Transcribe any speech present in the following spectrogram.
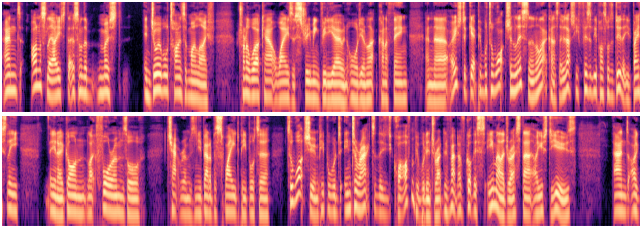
And honestly, I used to, have some of the most enjoyable times of my life trying to work out ways of streaming video and audio and all that kind of thing. And uh, I used to get people to watch and listen and all that kind of stuff. It was actually physically possible to do that. You'd basically, you know, go on like forums or chat rooms and you'd be able to persuade people to to watch you and people would interact. Quite often people would interact. In fact, I've got this email address that I used to use and I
